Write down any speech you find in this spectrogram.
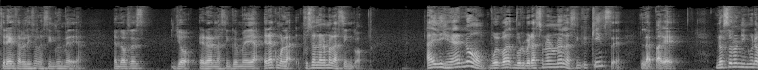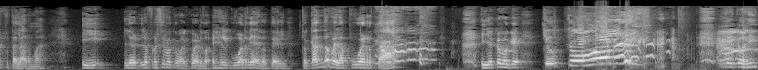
tenía que estar listo a las cinco y media. Entonces, yo, eran las cinco y media, era como la, puse la alarma a las 5. Ahí dije, ah, no, vuelva, volverá a sonar una a las 5 y 15. La apagué. No sonó ninguna puta alarma. Y lo, lo próximo que me acuerdo es el guardia del hotel tocándome la puerta. y yo como que, ¡Chucho! me cogí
